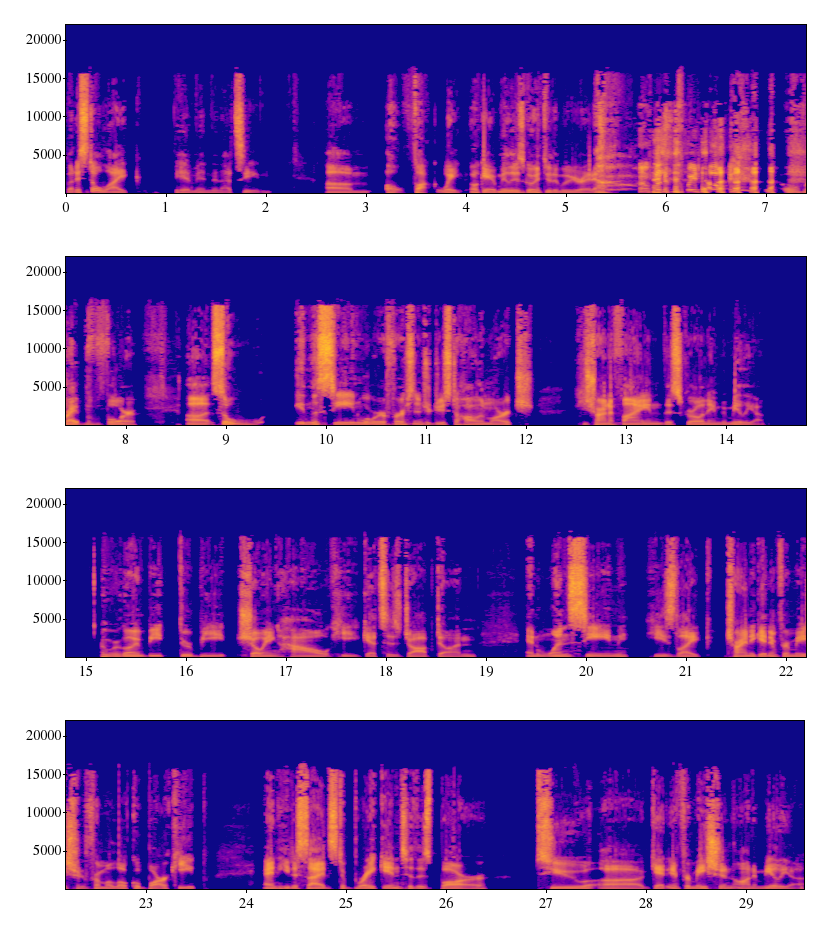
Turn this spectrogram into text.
but I still like him in, in that scene. Um, oh fuck, wait, okay, Emilio's going through the movie right now. I want to point out oh, right before. Uh, so in the scene where we're first introduced to Holland March, he's trying to find this girl named Amelia. And we're going beat through beat, showing how he gets his job done. And one scene, he's like trying to get information from a local barkeep, and he decides to break into this bar to uh, get information on Amelia.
